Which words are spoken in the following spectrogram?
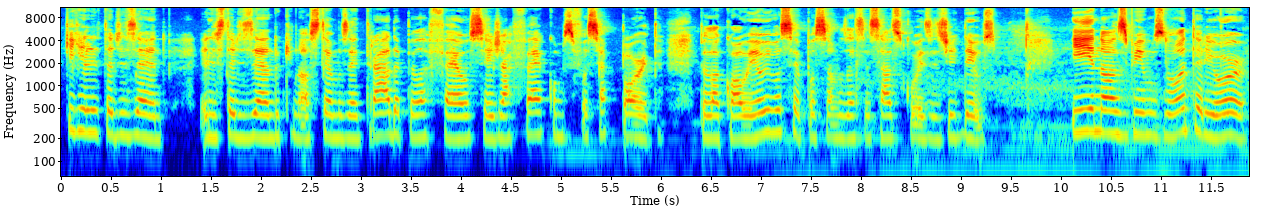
O que, que ele está dizendo? Ele está dizendo que nós temos entrada pela fé, ou seja, a fé é como se fosse a porta pela qual eu e você possamos acessar as coisas de Deus. E nós vimos no anterior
